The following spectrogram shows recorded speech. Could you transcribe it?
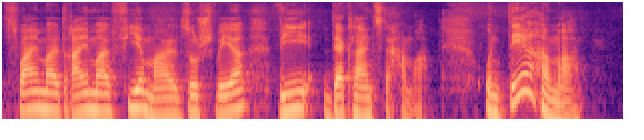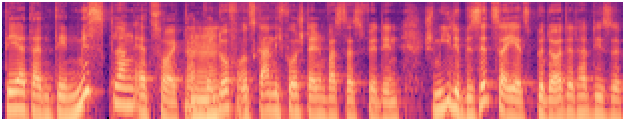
zweimal, dreimal, viermal so schwer wie der kleinste Hammer. Und der Hammer, der dann den Missklang erzeugt hat, mhm. wir dürfen uns gar nicht vorstellen, was das für den Schmiedebesitzer jetzt bedeutet hat, diese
